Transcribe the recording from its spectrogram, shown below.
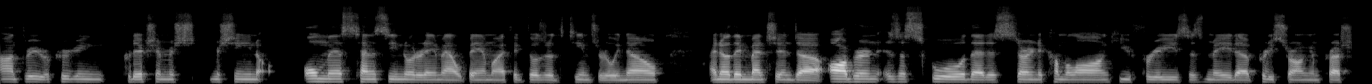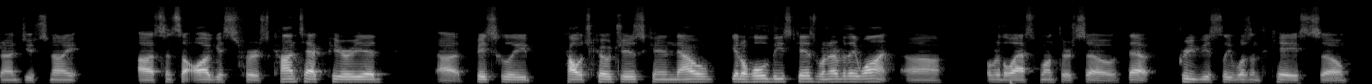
on three recruiting prediction mach- machine. Ole Miss, Tennessee, Notre Dame, Alabama. I think those are the teams to really know. I know they mentioned uh, Auburn is a school that is starting to come along. Hugh Freeze has made a pretty strong impression on Deuce Knight uh, since the August 1st contact period. Uh, basically, college coaches can now get a hold of these kids whenever they want uh, over the last month or so. That previously wasn't the case. So,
